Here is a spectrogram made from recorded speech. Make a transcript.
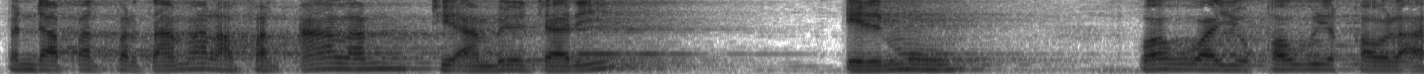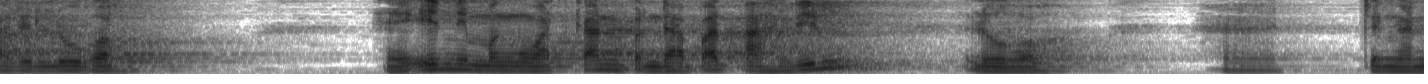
Pendapat pertama lafan alam diambil dari ilmu. Wa huwa yuqawi qawla ahli lughah. Ini menguatkan pendapat ahli lughah dengan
